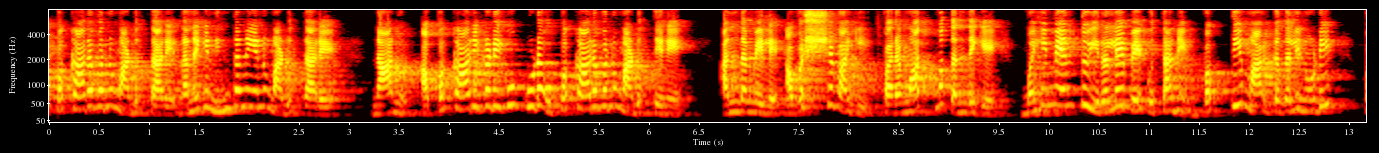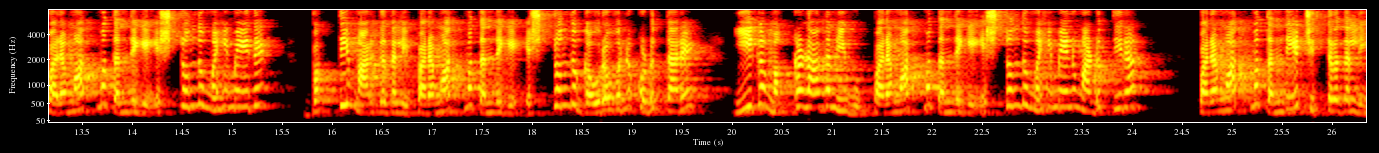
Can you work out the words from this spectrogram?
ಅಪಕಾರವನ್ನು ಮಾಡುತ್ತಾರೆ, ನನಗೆ ನಿಂದನೆಯನ್ನು ಮಾಡುತ್ತಾರೆ. ನಾನು ಅಪಕಾರಿಗಳಿಗೂ ಕೂಡ ಉಪಕಾರವನ್ನು ಮಾಡುತ್ತೇನೆ. ಅಂದ ಮೇಲೆ ಅವಶ್ಯವಾಗಿ ಪರಮಾತ್ಮ ತಂದೆಗೆ ಮಹಿಮೆಯಂತೂ ಇರಲೇಬೇಕು ತಾನೆ. ಭಕ್ತಿ ಮಾರ್ಗದಲ್ಲಿ ನೋಡಿ ಪರಮಾತ್ಮ ತಂದೆಗೆ ಎಷ್ಟೊಂದು ಮಹಿಮೆ ಇದೆ. ಭಕ್ತಿ ಮಾರ್ಗದಲ್ಲಿ ಪರಮಾತ್ಮ ತಂದೆಗೆ ಎಷ್ಟೊಂದು ಗೌರವವನ್ನು ಕೊಡುತ್ತಾರೆ. ಈಗ ಮಕ್ಕಳಾದ ನೀವು ಪರಮಾತ್ಮ ತಂದೆಗೆ ಎಷ್ಟೊಂದು ಮಹಿಮೆಯನ್ನು ಮಾಡುತ್ತೀರಾ? ಪರಮಾತ್ಮ ತಂದೆಯ ಚಿತ್ರದಲ್ಲಿ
